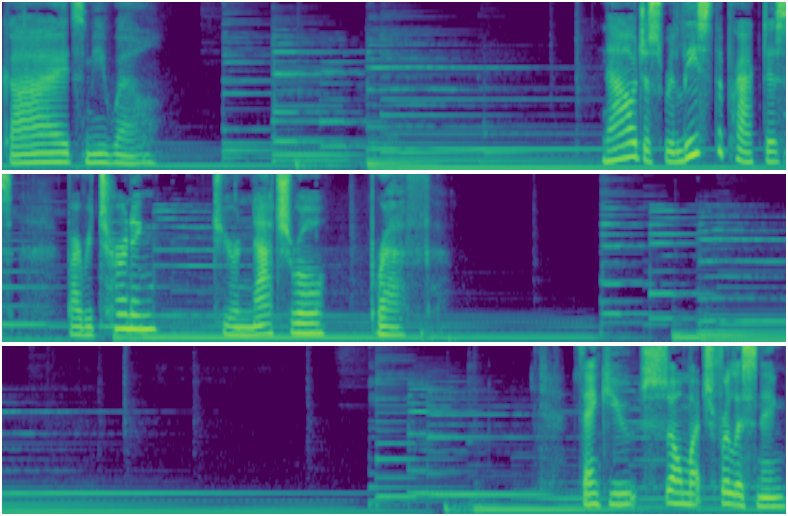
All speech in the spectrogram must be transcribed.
guides me well. Now just release the practice by returning to your natural breath. Thank you so much for listening.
